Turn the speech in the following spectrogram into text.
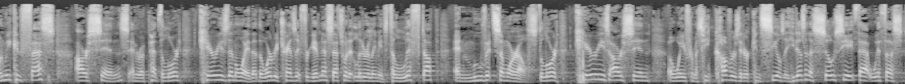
When we confess our sins and repent, the Lord carries them away. That the word we translate forgiveness, that's what it literally means to lift up and move it somewhere else. The Lord carries our sin away from us. He covers it or conceals it. He doesn't associate that with us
